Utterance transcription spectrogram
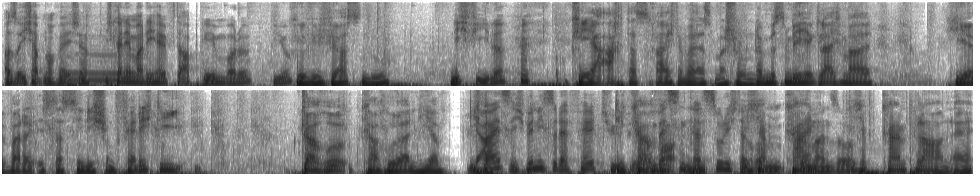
Also ich habe noch welche. Ich kann dir mal die Hälfte abgeben, warte. Hier. Okay, wie viel hast denn du? Nicht viele. Okay, ja, ach, das reicht aber erstmal schon. Dann müssen wir hier gleich mal. Hier, warte, ist das hier nicht schon fertig, die Karö Karören hier? Ich weiß, ich bin nicht so der Feldtyp. Die Am besten Karotten. kannst du dich ich darum habe kein, kümmern, so. ich hab keinen Plan, ey.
